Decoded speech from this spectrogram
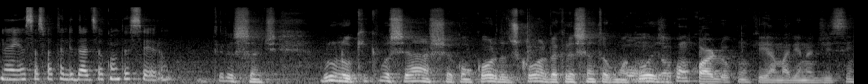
né? E essas fatalidades aconteceram. Interessante. Bruno, o que, que você acha? Concorda, discorda, acrescenta alguma Bom, coisa? Eu concordo com o que a Marina disse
